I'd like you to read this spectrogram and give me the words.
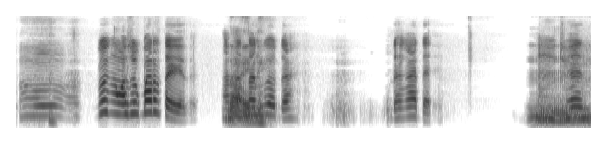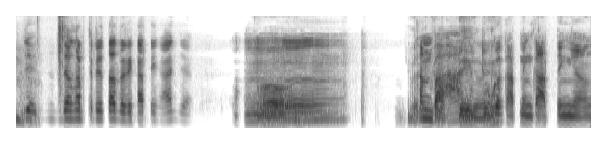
Oh, gua nggak masuk partai itu Nah, angkatan ini. gua udah udah nggak ada Hmm. ya, dengar cerita dari cutting aja Oh. Hmm. kan Cutting banyak lah ya. juga cutting-cutting yang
